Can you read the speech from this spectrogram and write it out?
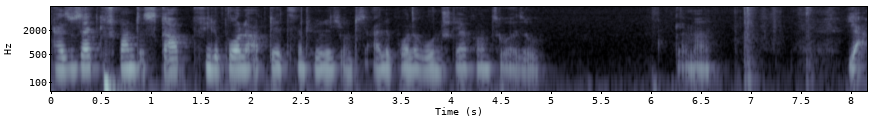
Also seid gespannt. Es gab viele Baller-Updates natürlich und alle Baller wurden stärker und so. Also, gerne mal. Ja,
